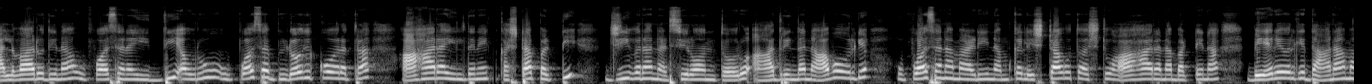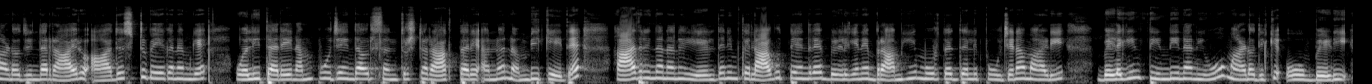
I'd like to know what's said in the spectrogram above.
ಹಲವಾರು ದಿನ ಉಪವಾಸನ ಇದ್ದು ಅವರು ಉಪವಾಸ ಬಿಡೋದಕ್ಕೂ ಅವ್ರ ಹತ್ರ ಆಹಾರ ಇಲ್ದೇ ಕಷ್ಟಪಟ್ಟು ಜೀವನ ನಡೆಸಿರೋ ಅಂಥವ್ರು. ಆದ್ದರಿಂದ ನಾವು ಅವ್ರಿಗೆ ಉಪವಾಸನ ಮಾಡಿ ನಮ್ಮ ಕೈಲಿ ಎಷ್ಟಾಗುತ್ತೋ ಅಷ್ಟು ಆಹಾರ ಆಹಾರನ ಬಟ್ಟೆನ ಬೇರೆಯವ್ರಿಗೆ ದಾನ ಮಾಡೋದ್ರಿಂದ ರಾಯರು ಆದಷ್ಟು ಬೇಗ ನಮಗೆ ಒಲಿತಾರೆ ನಮ್ಮ ಪೂಜೆಯಿಂದ ಅವರು ಸಂತುಷ್ಟರಾಗ್ತಾರೆ ಅನ್ನೋ ನಂಬಿಕೆ ಇದೆ. ಆದ್ದರಿಂದ ನಾನು ಹೇಳ್ದೆ ನಿಮ್ಮ ಕೈಲಾಗುತ್ತೆ ಅಂದರೆ ಬೆಳಗ್ಗೆನೆ ಬ್ರಾಹ್ಮಿ ಮುಹೂರ್ತದಲ್ಲಿ ಪೂಜೆನ ಮಾಡಿ, ಬೆಳಗಿನ ತಿಂಡಿನ ನೀವು ಮಾಡೋದಕ್ಕೆ ಹೋಗಬೇಡಿ.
